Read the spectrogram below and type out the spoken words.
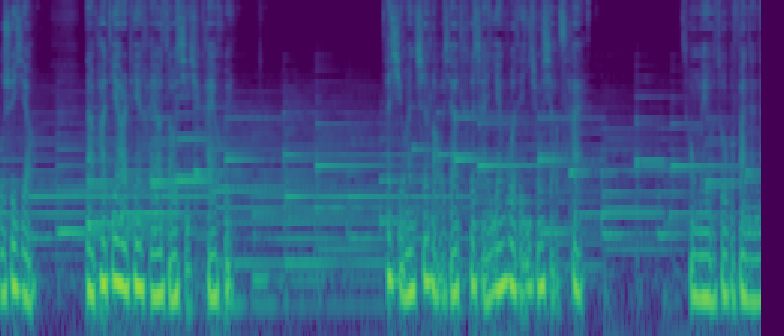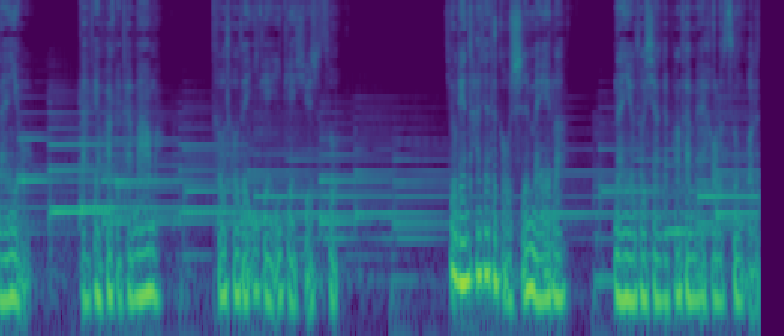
不睡觉，哪怕第二天还要早起去开会。他喜欢吃老家特产腌过的一种小菜。家的狗食没了，男友都想着帮他买好了送过来。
